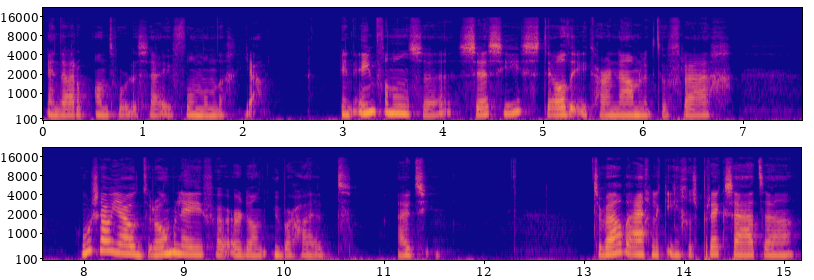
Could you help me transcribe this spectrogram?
En daarop antwoordde zij volmondig ja. In een van onze sessies stelde ik haar namelijk de vraag: hoe zou jouw droomleven er dan überhaupt uitzien? Terwijl we eigenlijk in gesprek zaten,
